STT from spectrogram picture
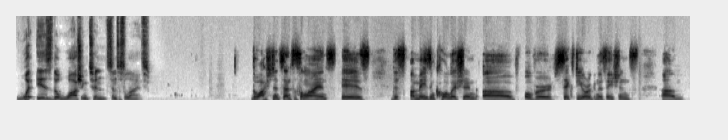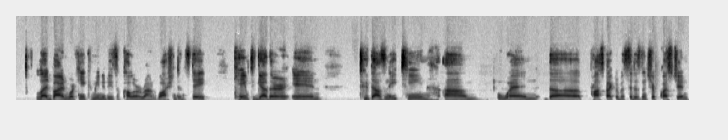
what is the Washington Census Alliance? The Washington Census Alliance is this amazing coalition of over 60 organizations um, led by and working in communities of color around Washington state, came together in 2018 um, when the prospect of a citizenship question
